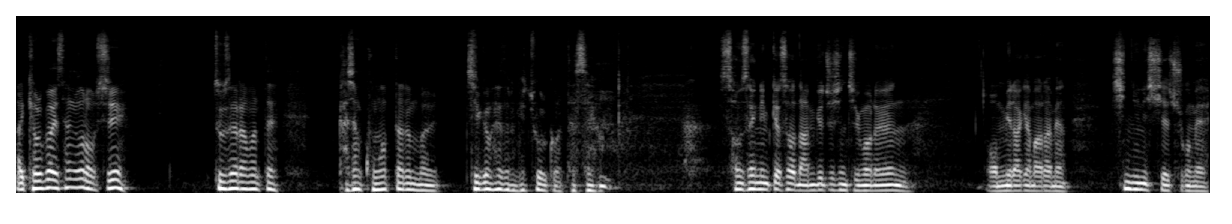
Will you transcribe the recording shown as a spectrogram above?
아, 결과에 상관없이 두 사람한테 가장 고맙다는 말 지금 해두는 게 좋을 것 같았어요. 선생님께서 남겨주신 증언은 엄밀하게 말하면 신윤희 씨의 죽음에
